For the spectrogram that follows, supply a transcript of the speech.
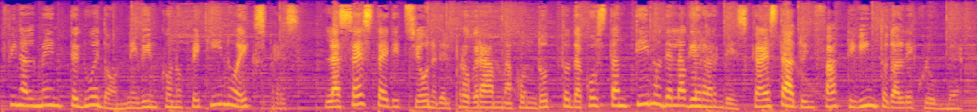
Finalmente due donne vincono Pechino Express, la sesta edizione del programma condotto da Costantino della Gherardesca è stato infatti vinto dalle clubber.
